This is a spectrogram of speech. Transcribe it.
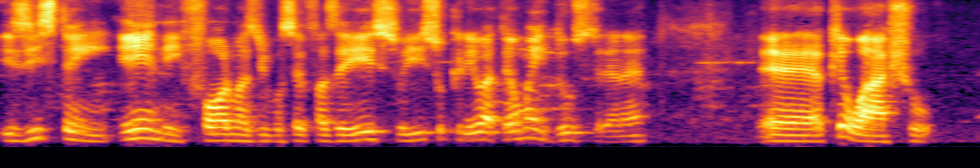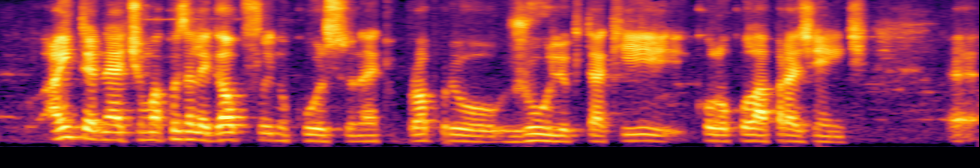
existem N formas de você fazer isso, e isso criou até uma indústria, né? É, que eu acho? A internet, uma coisa legal que foi no curso, né? Que o próprio Júlio, que está aqui, colocou lá para gente. É,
